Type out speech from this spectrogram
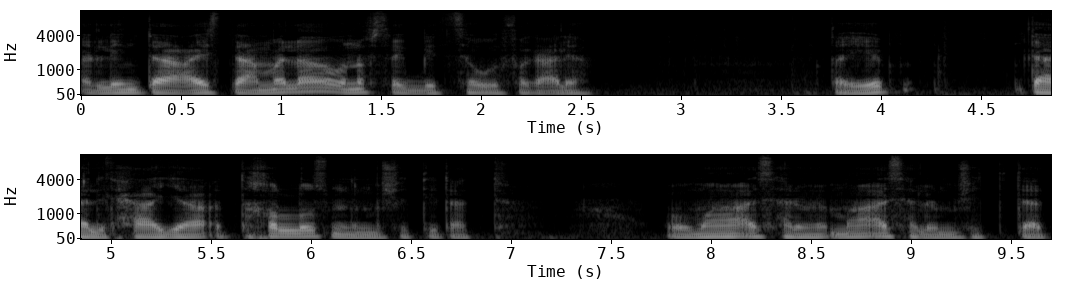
اللي انت عايز تعملها ونفسك بتسوفك عليها. طيب ثالث حاجة التخلص من المشتتات. وما أسهل ما أسهل المشتتات.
